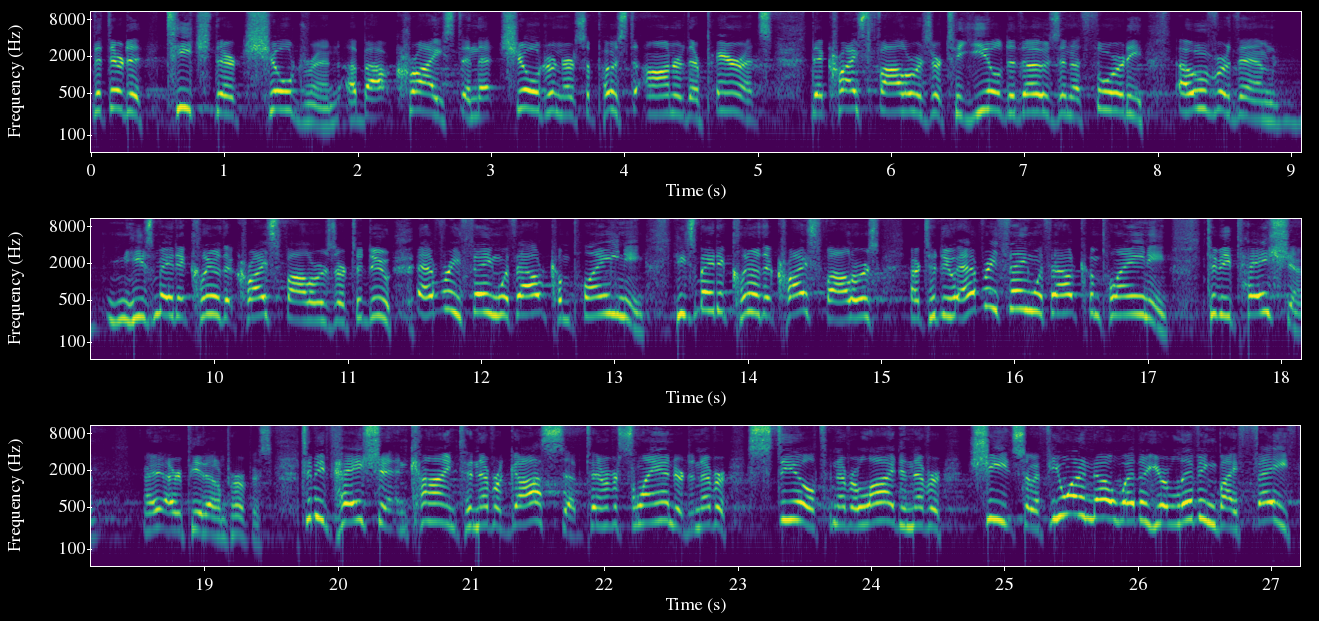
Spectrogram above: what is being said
that they're to teach their children about Christ, and that children are supposed to honor their parents, that Christ followers are to yield to those in authority over them. He's made it clear that Christ followers are to do everything without complaining. He's made it clear that Christ followers are to do everything without complaining, to be patient I, I repeat that on purpose. To be patient and kind, to never gossip, to never slander, to never steal, to never lie, to never cheat. So if you want to know whether you're living by faith,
